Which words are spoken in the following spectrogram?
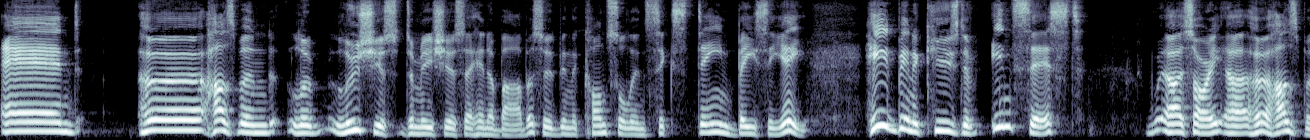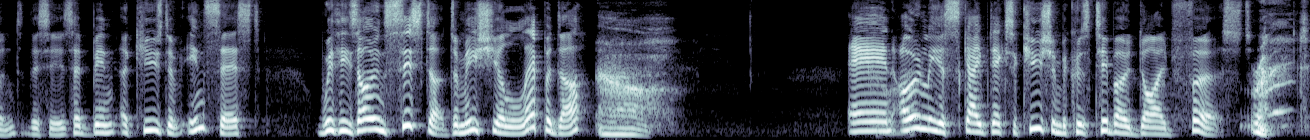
And her husband Lu- Lucius Domitius Ahenobarbus, who had been the consul in 16 BCE. He'd been accused of incest. Uh, sorry, uh, her husband, this is, had been accused of incest with his own sister, Domitia Lepida. And only escaped execution because Thibaut died first. Right.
